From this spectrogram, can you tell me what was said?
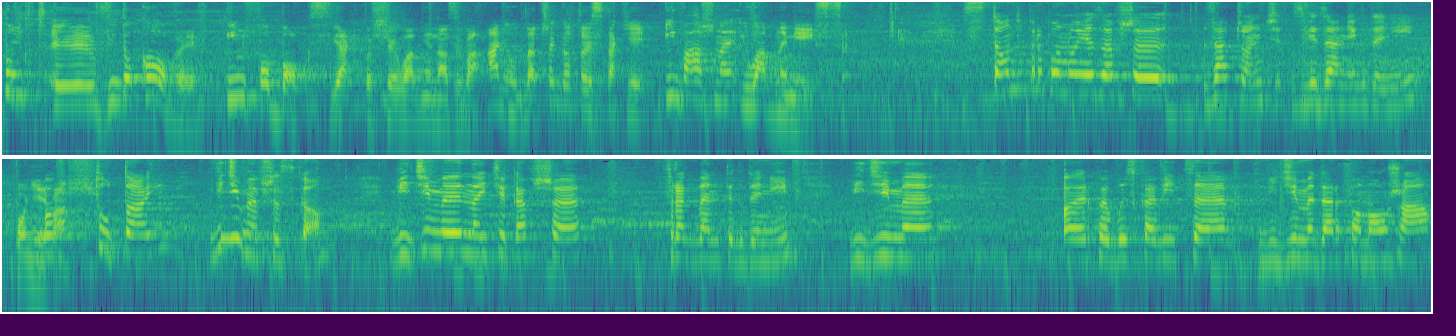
Punkt y, widokowy, infobox, jak to się ładnie nazywa. Aniu, dlaczego to jest takie i ważne, i ładne miejsce? Stąd proponuję zawsze zacząć zwiedzanie Gdyni, Ponieważ? bo tutaj widzimy wszystko. Widzimy najciekawsze fragmenty Gdyni, widzimy ORP Błyskawice, widzimy Dar Pomorza,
